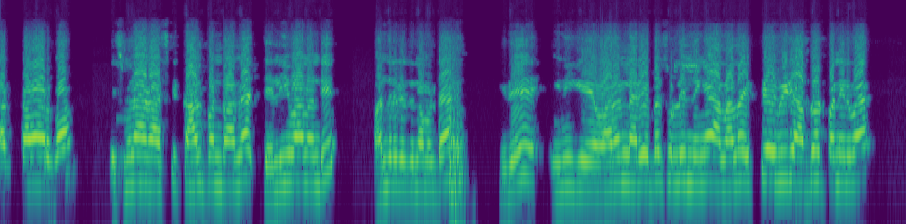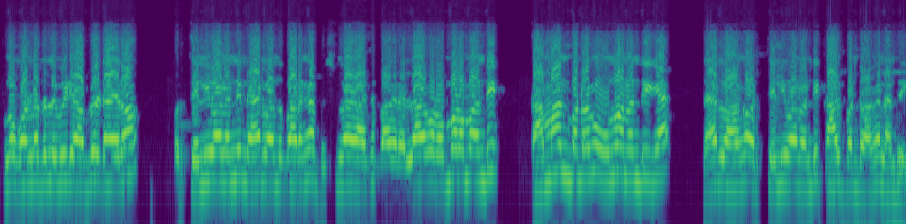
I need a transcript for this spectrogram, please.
பக்காவா இருக்கும். இஸ்மிலா காசுக்கு கால் பண்றாங்க. தெளிவான வண்டி வந்திருக்குது நம்மள்ட்ட. இது இன்னைக்கு வரன்னு நிறைய பேர் சொல்லியிருந்தீங்க. அதனால இப்பயே வீடியோ அப்லோட் பண்ணிடுவேன். இன்னும் கொண்டத்துல வீடியோ அப்லோட் ஆயிரும். ஒரு தெளிவான வண்டி நேரில் வந்து பாருங்க. பிஸ்மிலா காசை பாக்குற எல்லாருக்கும் ரொம்ப ரொம்ப நன்றி. கமெண்ட் பண்றவங்க இன்னும் நன்றிங்க. நேரில் வாங்க ஒரு தெளிவான வண்டி கால் பண்ணுவாங்க நன்றி.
